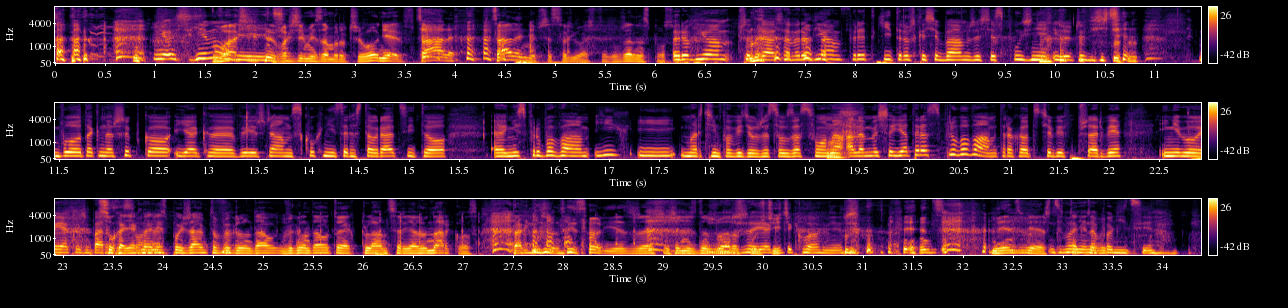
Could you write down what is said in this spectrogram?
Miałeś nie mówić. Właśnie, właśnie mnie zamroczyło. Nie, wcale, wcale nie przesoliłaś tego w żaden sposób. Robiłam, przepraszam, robiłam frytki, troszkę się bałam, że się spóźnię i rzeczywiście było tak na szybko. Jak e, wyjeżdżałam z kuchni, z restauracji, to e, nie spróbowałam ich i Marcin powiedział, że są zasłona, ale myślę, ja teraz spróbowałam trochę od ciebie w przerwie i nie były jakoś bardzo Słuchaj, jak słone. na nie spojrzałem, to wyglądało, wyglądało to jak plan serialu Narcos. Tak dużo tej soli jest, że jeszcze się nie zdążyła Boże, jak rozpuścić. ty kłamiesz. Więc, więc wiesz. Dzwonię tak na policję.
